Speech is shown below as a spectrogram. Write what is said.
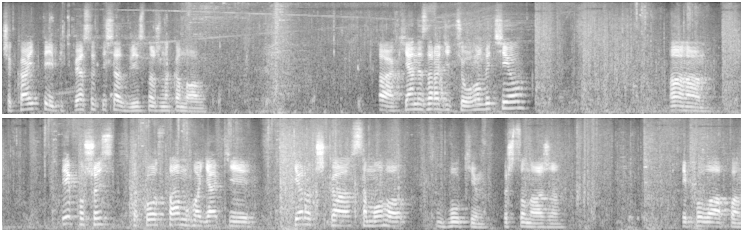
Чекайте і підписуйтеся, звісно ж, на канал. Так, я не заради цього летів. Ага. Типу щось такого самого, як і кірочка самого Вукі персонажа. Типу лапа.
